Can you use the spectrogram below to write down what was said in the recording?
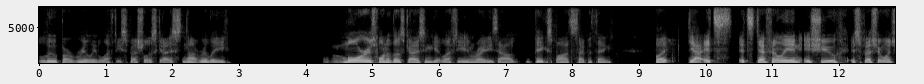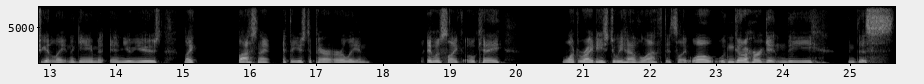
Loup are really lefty specialist guys, not really. Moore is one of those guys who can get lefties and righties out, big spots type of thing. But yeah, it's it's definitely an issue, especially once you get late in the game and you used like last night they used to pair early and it was like, okay, what righties do we have left? It's like, well, we can go to Herget in the in this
